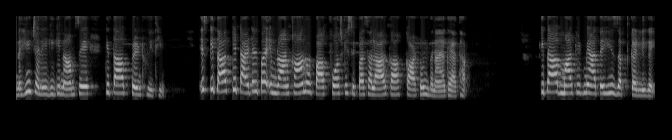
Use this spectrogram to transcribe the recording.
नहीं चलेगी के नाम से किताब प्रिंट हुई थी। इस किताब के टाइटल पर इमरान खान और पाक फौज के सिपा सलार का कार्टून बनाया गया था। किताब मार्केट में आते ही जब्त कर ली गई।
